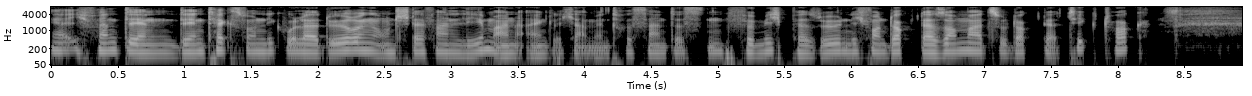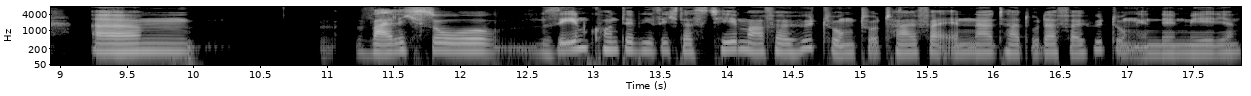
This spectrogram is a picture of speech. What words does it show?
Ja, ich fand den, den Text von Nicola Döring und Stefan Lehmann eigentlich am interessantesten. Für mich persönlich von Dr. Sommer zu Dr. TikTok. Ähm, weil ich so sehen konnte, wie sich das Thema Verhütung total verändert hat oder Verhütung in den Medien.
